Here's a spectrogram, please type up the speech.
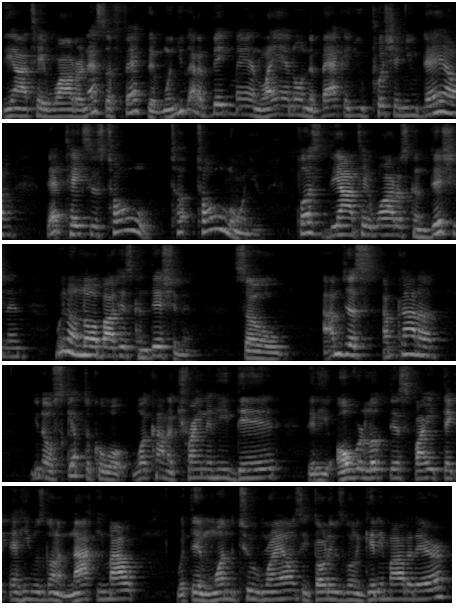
Deontay Wilder, and that's effective. When you got a big man laying on the back of you, pushing you down, that takes its toll t- toll on you. Plus Deontay Wilder's conditioning, we don't know about his conditioning. So I'm just I'm kind of you know skeptical what kind of training he did. Did he overlook this fight, think that he was going to knock him out within one to two rounds? He thought he was going to get him out of there,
